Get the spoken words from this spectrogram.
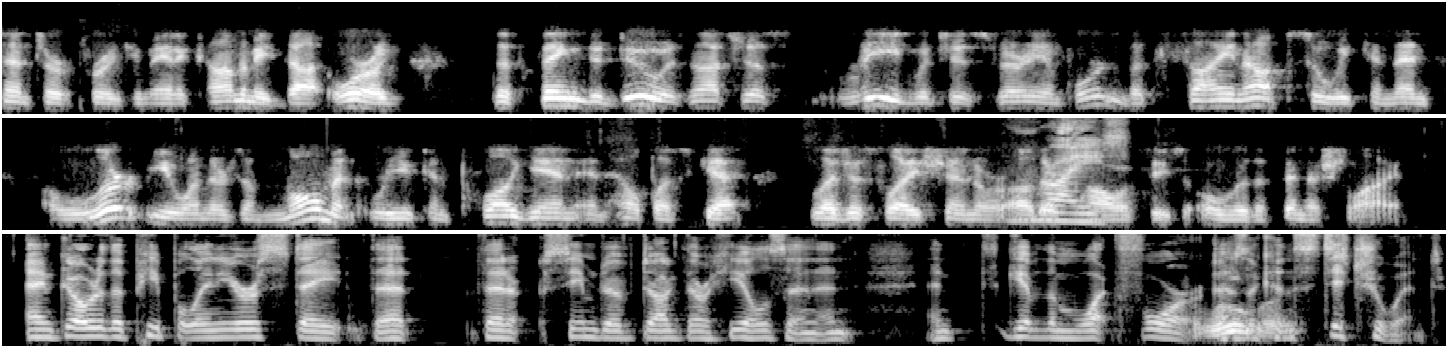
centerforhumaneeconomy.org, the thing to do is not just read, which is very important, but sign up so we can then alert you when there's a moment where you can plug in and help us get legislation or other right. policies over the finish line. And go to the people in your state that that seem to have dug their heels in and, and give them what for Absolutely. as a constituent.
